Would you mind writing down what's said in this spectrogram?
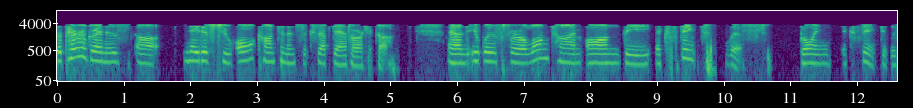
the peregrine is uh, native to all continents except Antarctica. And it was for a long time on the extinct list, going extinct. It was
